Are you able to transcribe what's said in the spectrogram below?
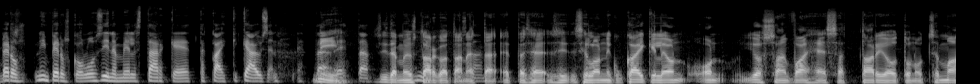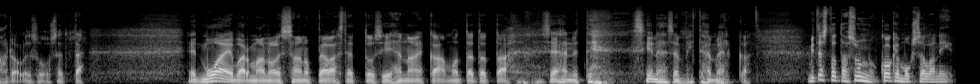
Perus, niin peruskoulu on siinä mielessä tärkeä, että kaikki käy sen. Että, niin, että, sitä myös niin, tarkoitan, että, että se, silloin niin kuin kaikille on, on jossain vaiheessa tarjoutunut se mahdollisuus, että et mua ei varmaan ole saanut pelastettua siihen aikaan, mutta tota, sehän nyt ei sinänsä mitään merkkaa. Mitäs tota sun kokemuksella, niin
